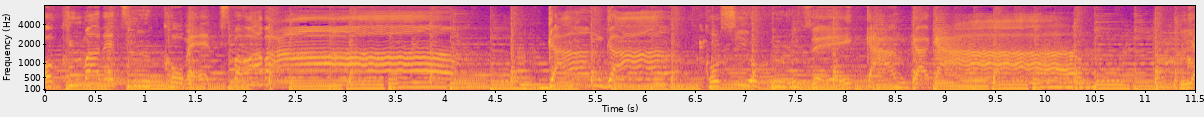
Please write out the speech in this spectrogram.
奥まで突っ込めつばばーンガンガン腰を振るぜガンガガン。優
